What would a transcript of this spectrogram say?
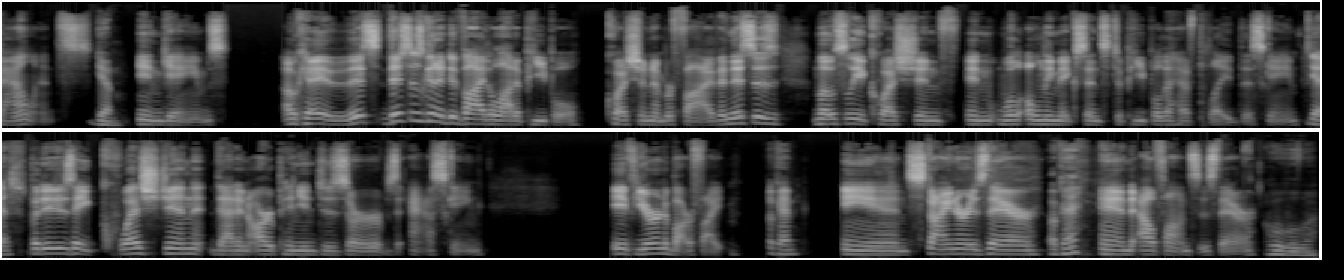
balance Yeah. in games. Okay, this this is going to divide a lot of people. Question number 5. And this is mostly a question f- and will only make sense to people that have played this game. yes. But it is a question that in our opinion deserves asking. If you're in a bar fight Okay. and Steiner is there Okay. and Alphonse is there, Ooh.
